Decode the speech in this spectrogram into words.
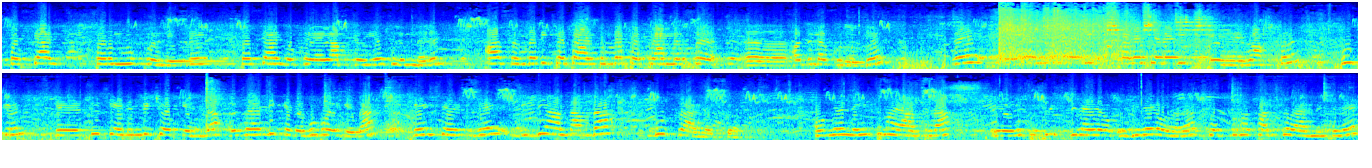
sosyal sorumluluk projesi, sosyal dokuya yaptığı yatırımların aslında bir çatı altında toplanması e, adına kuruldu. Ve Kale Seramik e, Vakfı bugün e, Türkiye'nin birçok yerinde özellikle de bu bölgeden gençlerimize ciddi anlamda burs vermekte. Onların eğitim hayatına e, yetişmiş birey, birey olarak topluma katkı vermesine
